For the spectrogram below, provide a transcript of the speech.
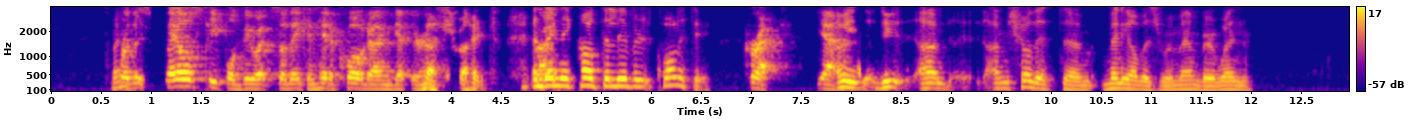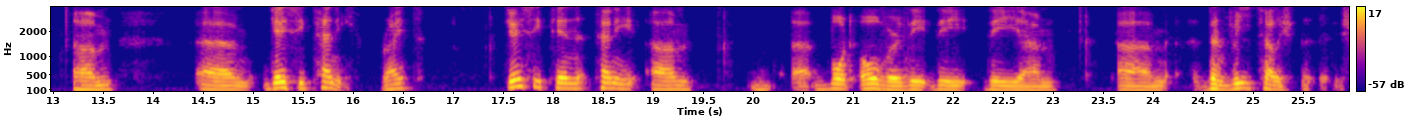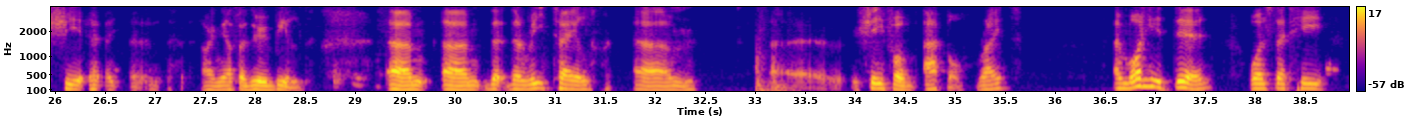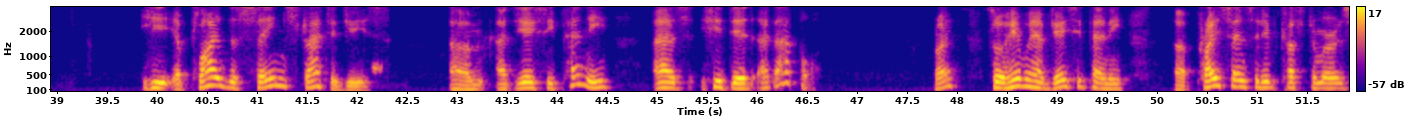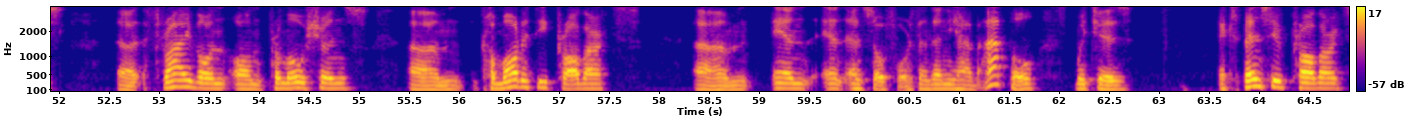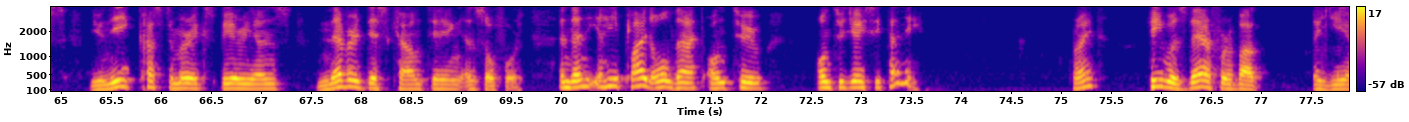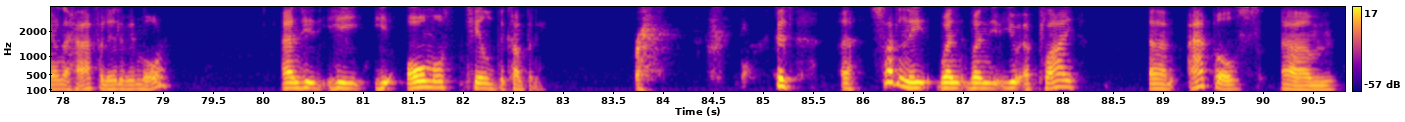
Right. Or the salespeople do it so they can hit a quota and get their. That's right, and right? then they can't deliver quality. Correct. Yeah. I mean, you, um, I'm sure that um, many of us remember when um, um, J.C. Penney, right? J.C. Pin, Penney um, uh, bought over the the the um, um, the retail. She, uh, uh, need to do build um, um, the, the retail um, uh, chief of Apple, right? And what he did was that he he applied the same strategies um, at J.C. Penney as he did at Apple, right? So here we have J.C. Penney, uh, price-sensitive customers uh, thrive on on promotions, um, commodity products, um, and and and so forth. And then you have Apple, which is expensive products, unique customer experience, never discounting, and so forth. And then he, he applied all that onto onto J.C. Penney. Right? He was there for about a year and a half, a little bit more, and he he he almost killed the company. Right. Because uh, suddenly, when when you, apply um, Apple's um,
